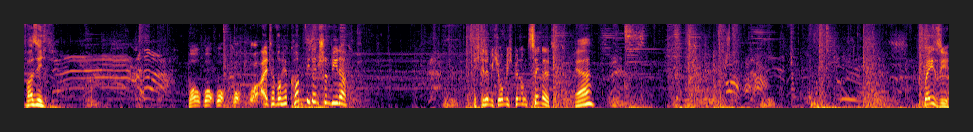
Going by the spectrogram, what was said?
Vorsicht. Wow, wow, wow, wow, wow, Alter, woher kommen die denn schon wieder? Ich drehe mich um, ich bin umzingelt. Ja? Crazy.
